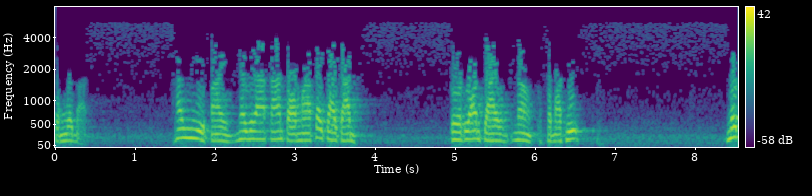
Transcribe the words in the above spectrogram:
สองร้อยบาทให้นี่ไปในเวลาการต่อมาใกล้ๆกัน เกิดร้อนใจนั่งสมาธินึก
